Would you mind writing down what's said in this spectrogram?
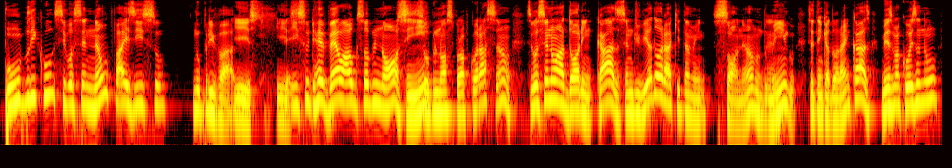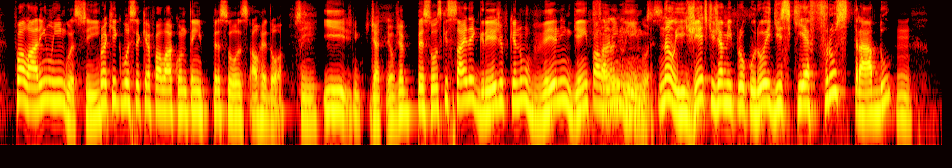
público se você não faz isso no privado. Isso, isso. Isso revela algo sobre nós, Sim. sobre o nosso próprio coração. Se você não adora em casa, você não devia adorar aqui também só, não, no domingo. É. Você tem que adorar em casa. Mesma coisa no falar em línguas. Sim. Para que, que você quer falar quando tem pessoas ao redor? Sim. E já, eu já vi pessoas que saem da igreja porque não vê ninguém falando, falando em línguas. línguas. Não, e gente que já me procurou e disse que é frustrado. Hum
